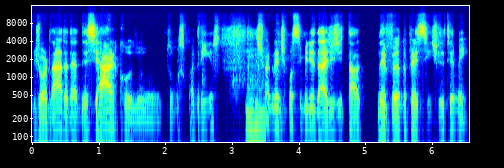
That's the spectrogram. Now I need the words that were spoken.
jornada, né, desse arco do, dos quadrinhos, uhum. existe uma grande possibilidade de estar tá levando para esse sentido também.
